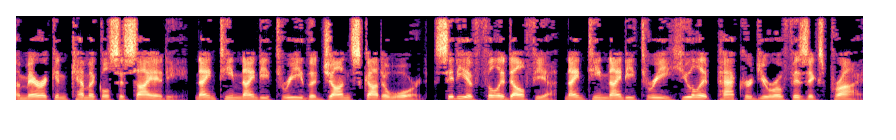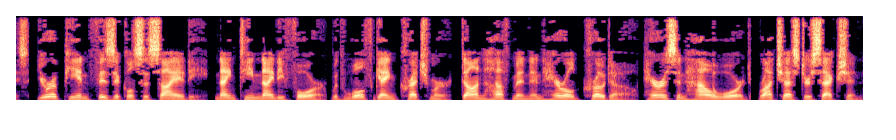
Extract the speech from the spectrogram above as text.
American Chemical Society, 1993 The John Scott Award, City of Philadelphia, 1993 Hewlett-Packard Europhysics Prize, European Physical Society, 1994 with Wolfgang Kretschmer, Don Huffman and Harold Kroto Harrison Howe Award, Rochester Section,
